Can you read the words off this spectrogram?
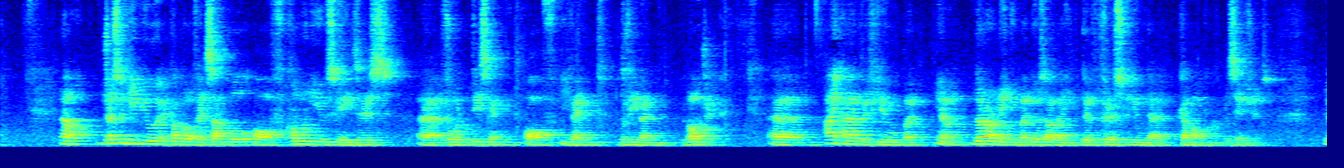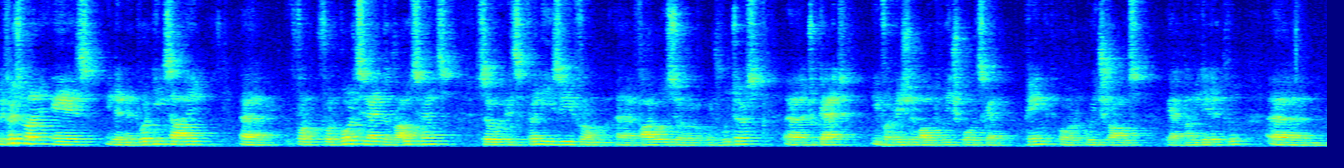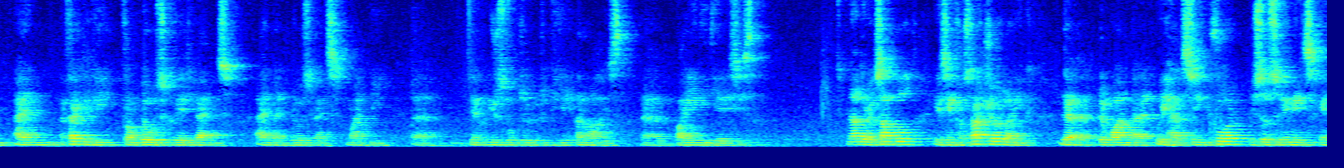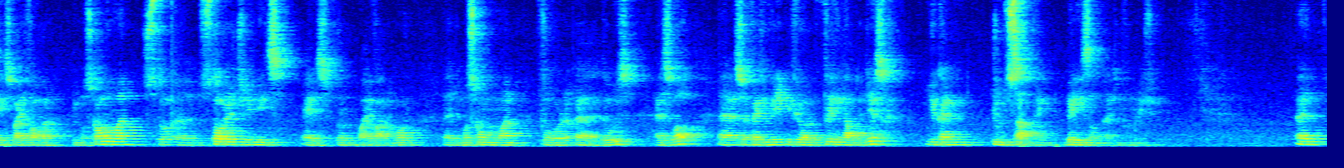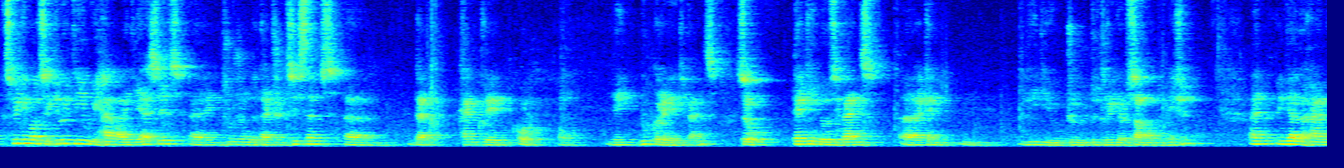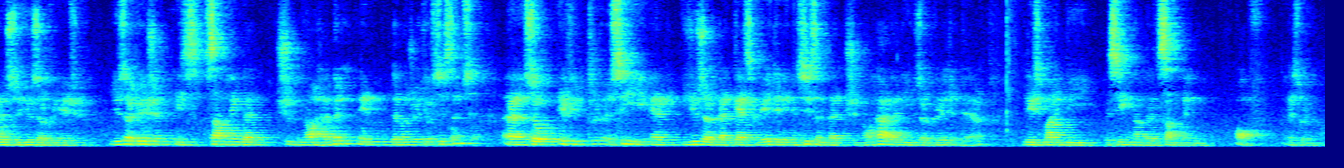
Now, just to give you a couple of examples of common use cases uh, for this kind of event-driven logic. Uh, I have a few, but you know there are many, but those are like the first few that come up The first one is in the networking side uh, for, for and routes events. So it's fairly easy from uh, firewalls or, or routers uh, to get information about which ports get pinged or which routes get navigated through. Um, and effectively from those create events and then those events might be uh, useful to, to be analyzed uh, by any EDA system. Another example is infrastructure, like the, the one that we have seen before. Resource limits is by far the most common one. Sto uh, storage limits is by far more uh, the most common one for uh, those as well. Uh, so effectively, if you are filling up the disk, you can do something based on that information. Um, speaking about security, we have IDSs, uh, intrusion detection systems, um, that can create, or, or, they do create events. So taking those events uh, can lead you to, to trigger some automation. And on the other hand, also user creation. User creation is something that should not happen in the majority of systems. Uh, so if you see a user that gets created in a system that should not have any user created there, this might be a signal that something off is going on.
